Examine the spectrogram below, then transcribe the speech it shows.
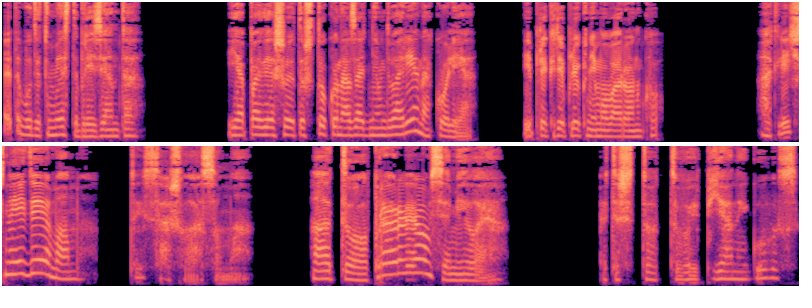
Это будет вместо брезента. Я повешу эту штуку на заднем дворе на колья, и прикреплю к нему воронку. Отличная идея, мам. Ты сошла с ума. А то прорвемся, милая. Это что, твой пьяный голос?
